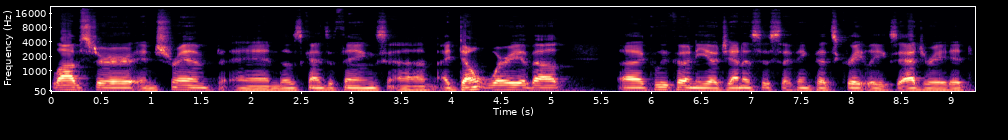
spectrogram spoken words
lobster and shrimp and those kinds of things. Um, I don't worry about uh, gluconeogenesis. I think that's greatly exaggerated.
